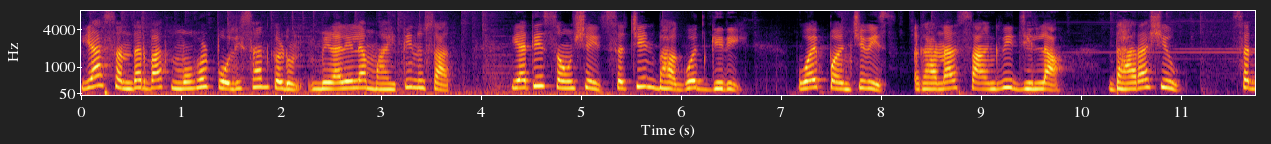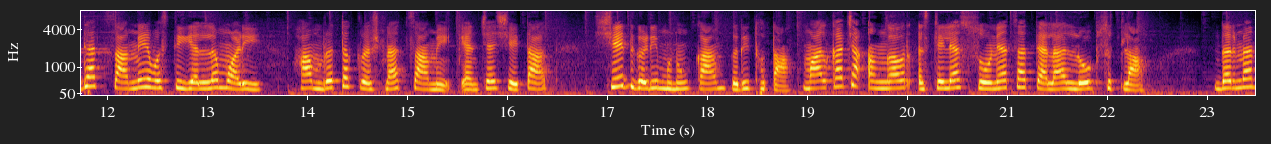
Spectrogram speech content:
या संदर्भात मोहोळ पोलिसांकडून मिळालेल्या माहितीनुसार यातील संशयित सचिन भागवत गिरी वय पंचवीस राहणार सांगवी जिल्हा धाराशिव. सध्या चामे वस्ती यल्लमवाडी हा मृत कृष्णा चामे यांच्या शेतात शेतगडी म्हणून काम करीत होता. मालकाच्या अंगावर असलेल्या सोन्याचा त्याला लोभ सुटला. दरम्यान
